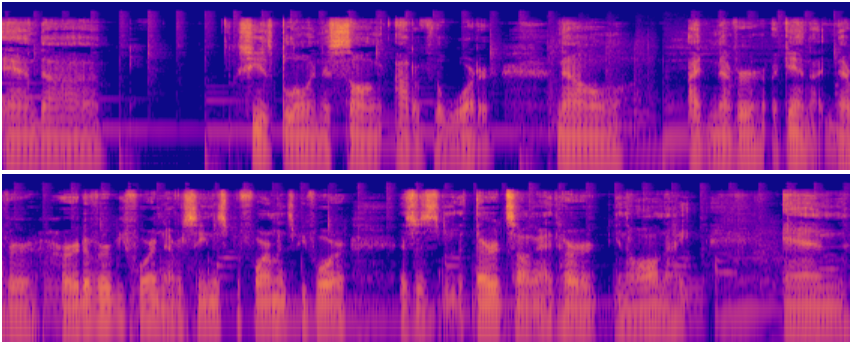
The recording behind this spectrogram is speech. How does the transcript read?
And uh, she is blowing this song out of the water. Now, I'd never, again, I'd never heard of her before, I'd never seen this performance before. This was the third song I'd heard, you know, all night. And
